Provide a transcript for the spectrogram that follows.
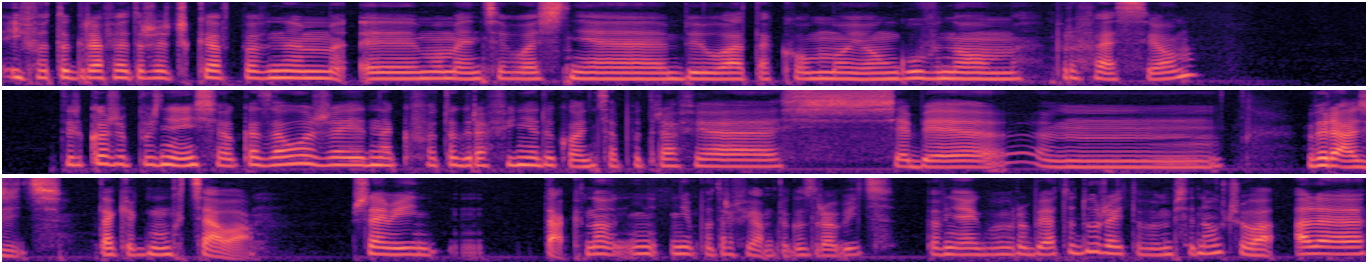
I fotografia troszeczkę w pewnym y, momencie właśnie była taką moją główną profesją. Tylko, że później się okazało, że jednak fotografii nie do końca potrafię siebie um, wyrazić tak, jakbym chciała. Przynajmniej tak, no nie potrafiłam tego zrobić. Pewnie jakbym robiła to dłużej, to bym się nauczyła, ale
